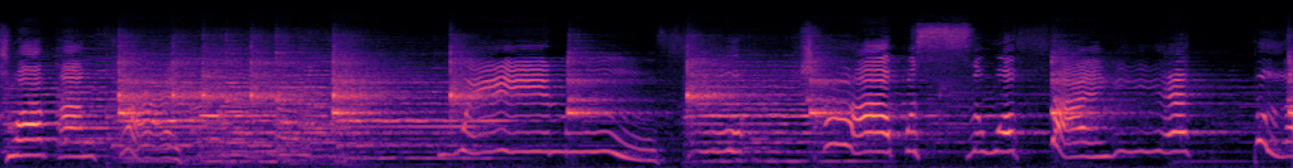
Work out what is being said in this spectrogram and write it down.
庄态。为农夫愁不死我饭也不安，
